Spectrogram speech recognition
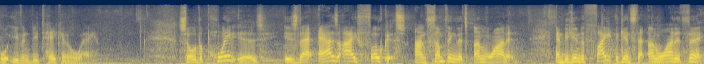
will even be taken away. So the point is, is that as I focus on something that's unwanted and begin to fight against that unwanted thing,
